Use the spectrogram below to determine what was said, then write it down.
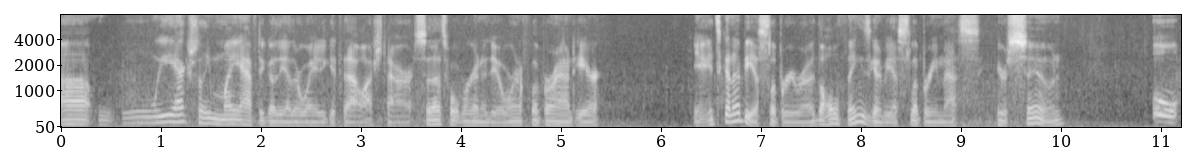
Uh, we actually might have to go the other way to get to that watchtower. So that's what we're going to do. We're going to flip around here. Yeah, it's going to be a slippery road. The whole thing's going to be a slippery mess here soon. Oh,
